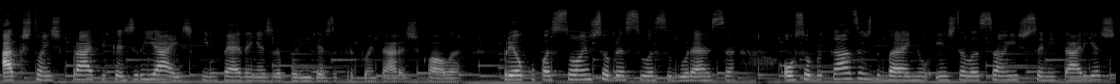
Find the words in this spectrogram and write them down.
Há questões práticas reais que impedem as raparigas de frequentar a escola, preocupações sobre a sua segurança ou sobre casas de banho e instalações sanitárias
